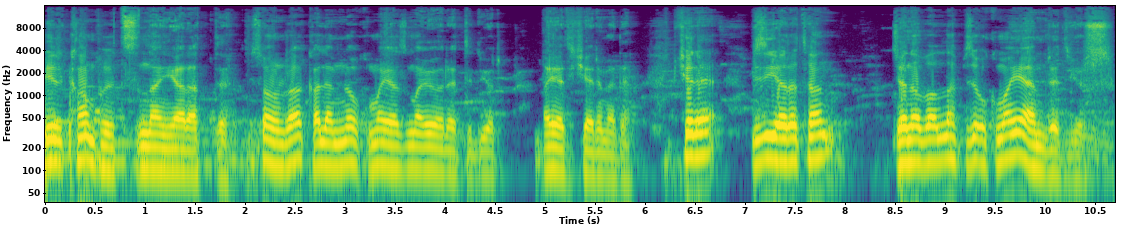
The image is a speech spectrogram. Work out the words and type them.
bir kan pıhtısından yarattı. Sonra kalemle okuma yazmayı öğretti diyor ayet-i kerimede. Bir kere bizi yaratan Cenab-ı Allah bize okumayı emrediyor.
